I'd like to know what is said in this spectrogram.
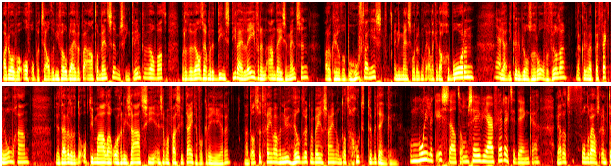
Waardoor we of op hetzelfde niveau blijven qua aantal mensen. Misschien krimpen we wel wat. Maar dat we wel zeg maar, de dienst die wij leveren aan deze mensen. Waar ook heel veel behoefte aan is. En die mensen worden ook nog elke dag geboren. Ja. ja die kunnen bij ons een rol vervullen. Daar kunnen wij perfect mee omgaan. Ja, daar willen we de optimale organisatie en zeg maar, faciliteiten voor creëren. Nou, dat is hetgeen waar we nu heel druk mee bezig zijn om dat goed te bedenken. Hoe moeilijk is dat om zeven jaar verder te denken? Ja, dat vonden wij als MT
